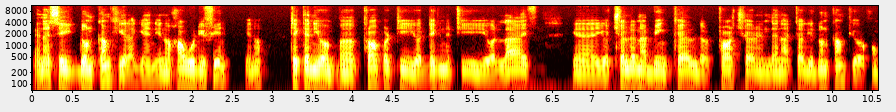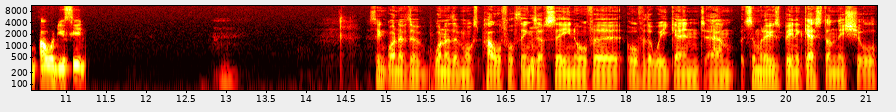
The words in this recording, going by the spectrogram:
and i say don't come here again you know how would you feel you know taken your uh, property your dignity your life uh, your children are being killed or tortured and then i tell you don't come to your home how would you feel I think one of the one of the most powerful things I've seen over over the weekend. Um, someone who's been a guest on this show,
